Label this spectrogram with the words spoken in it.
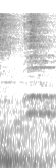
Amém.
